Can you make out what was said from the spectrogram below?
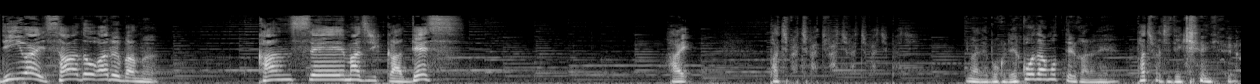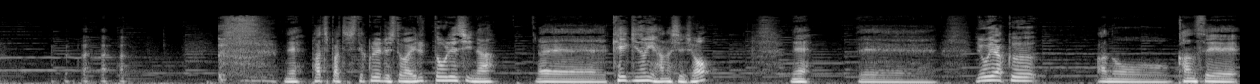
DY サードアルバム、完成間近です。はい。パチパチパチパチパチパチパチ。今ね、僕レコーダー持ってるからね、パチパチできるんだよ。ね、パチパチしてくれる人がいると嬉しいな。えー、景気のいい話でしょ？ね、えー、ようやく、あのー、完成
